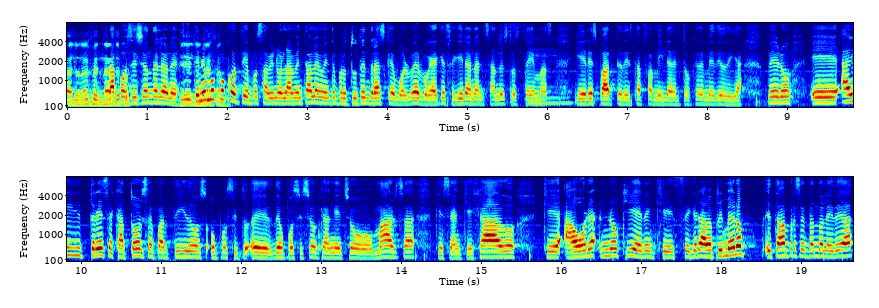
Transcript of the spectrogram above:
a Leonel Fernández. La posición de Leonel. de Leonel Tenemos Fernández. poco tiempo, Sabino, lamentablemente, pero tú tendrás que volver porque hay que seguir analizando estos temas y eres parte de esta familia del toque de mediodía. Pero eh, hay 13, 14 partidos oposito- eh, de oposición que han hecho marcha, que se han quejado, que ahora no quieren que se grabe. Primero estaban presentando la idea,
